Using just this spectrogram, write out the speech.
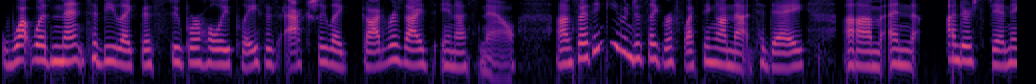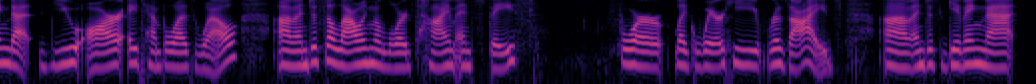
what was meant to be like this super holy place is actually like God resides in us now. Um, so I think even just like reflecting on that today um, and understanding that you are a temple as well um, and just allowing the Lord time and space for like where he resides um, and just giving that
